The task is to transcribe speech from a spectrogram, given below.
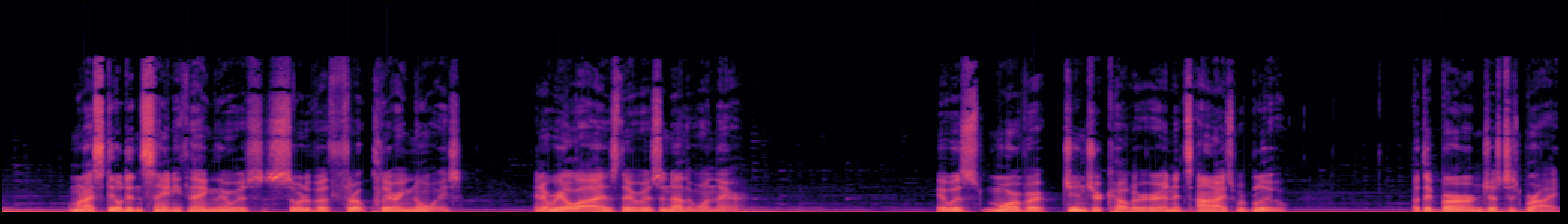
And When I still didn't say anything, there was sort of a throat clearing noise, and I realized there was another one there. It was more of a ginger color, and its eyes were blue, but they burned just as bright.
